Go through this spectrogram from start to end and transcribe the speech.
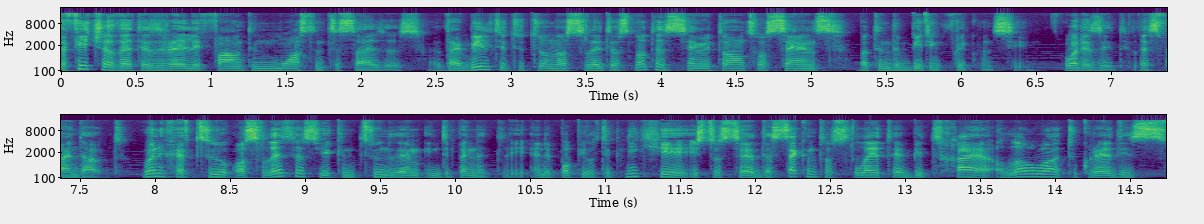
The feature that is rarely found in most synthesizers, the ability to tune oscillators not in semitones or cents, but in the beating frequency. What is it? Let's find out. When you have two oscillators, you can tune them independently, and the popular technique here is to set the second oscillator a bit higher or lower to create this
